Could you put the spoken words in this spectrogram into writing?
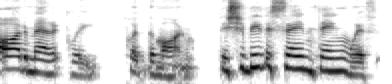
automatically put them on. This should be the same thing with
